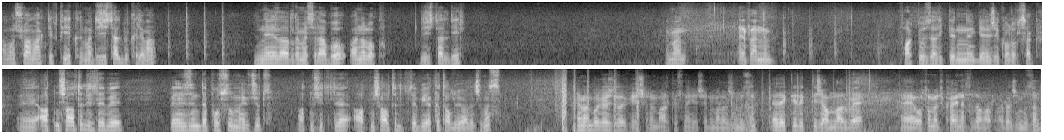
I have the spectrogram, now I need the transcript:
Ama şu an aktif değil klima. Dijital bir klima. Nelerde mesela bu analog. Dijital değil. Hemen efendim farklı özelliklerine gelecek olursak. Ee, 66 litre bir benzin deposu mevcut. 60 litre, 66 litre bir yakıt alıyor aracımız. Hemen bagajlara geçelim. Arkasına geçelim aracımızın. Elektrikli camlar ve e, otomatik kaynası da var aracımızın.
